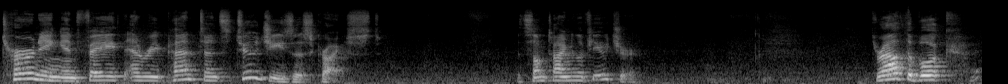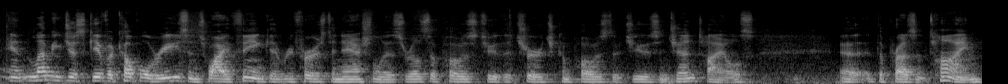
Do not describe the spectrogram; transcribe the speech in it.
turning in faith and repentance to Jesus Christ at some time in the future. Throughout the book, and let me just give a couple reasons why I think it refers to national Israel as opposed to the church composed of Jews and Gentiles uh, at the present time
